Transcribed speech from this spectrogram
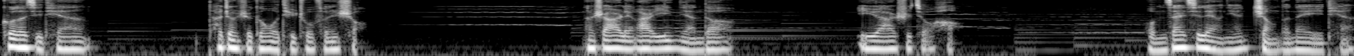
过了几天，他正式跟我提出分手。那是二零二一年的一月二十九号，我们在一起两年整的那一天。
